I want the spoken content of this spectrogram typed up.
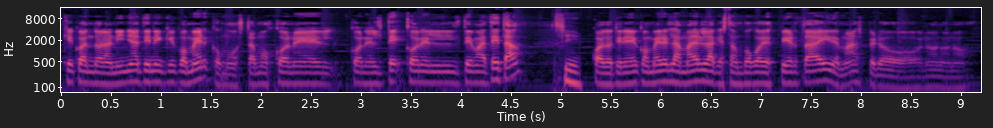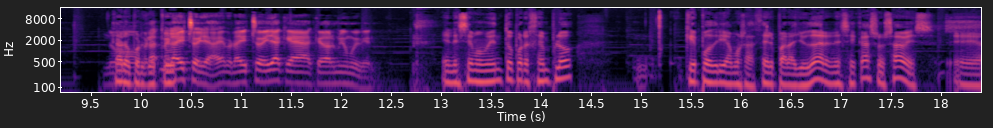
que cuando la niña tiene que comer, como estamos con el, con el, te- con el tema teta, Sí. cuando tiene que comer es la madre la que está un poco despierta y demás, pero no, no, no. No, Claro, porque me, tú- me lo ha dicho ella, ¿eh? me lo ha dicho ella que ha, que ha dormido muy bien. En ese momento, por ejemplo, ¿qué podríamos hacer para ayudar en ese caso, sabes? Eh,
